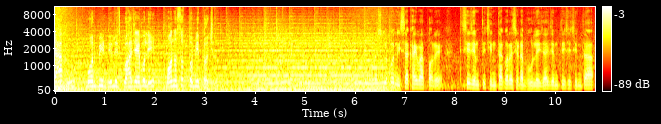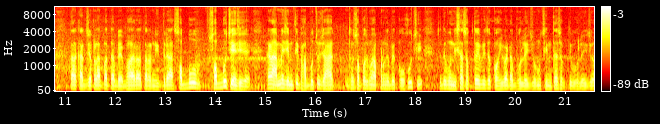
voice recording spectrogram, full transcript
ଯାହାକୁ ମୋର୍ବିଡ୍ ଡିଲିଜ୍ କୁହାଯାଏ ବୋଲି ମନସତ୍ତ୍ୱବିତ୍ କହିଛନ୍ତି କୌଣସି ଲୋକ ନିଶା ଖାଇବା ପରେ সে যেমতি চিন্তা করে সেটা ভুল হয়ে যায় যেমতি সে চিন্তা তার কার্যকলাপ তার ব্যবহার তার নিদ্রা সবু সবু চেঞ্জ হয়ে যায় কারণ আমি যেমতি ভাবুছু যা ধর সপোজ মু আপনাকে এবার কুচি যদি মু নিশাশক্ত হবি তো কহবাটা ভুল হয়ে যাব চিন্তা শক্তি ভুল হয়ে যাব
